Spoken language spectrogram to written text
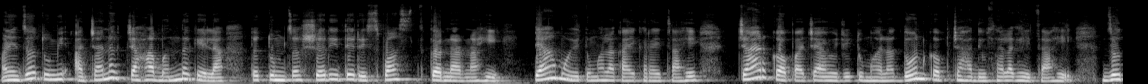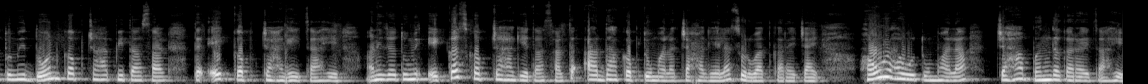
आणि जर तुम्ही अचानक चहा बंद केला तर तुमचं शरीर ते रिस्पॉन्स करणार नाही. त्यामुळे तुम्हाला काय करायचं आहे? चार कपाच्या ऐवजी तुम्हाला दोन कप चहा दिवसाला घ्यायचा आहे. जर तुम्ही दोन कप चहा पित असाल तर एक कप चहा घ्यायचा आहे. आणि जर तुम्ही एकच कप चहा घेत असाल तर अर्धा कप तुम्हाला चहा घ्यायला सुरुवात करायची आहे. हळूहळू तुम्हाला चहा बंद करायचा आहे.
